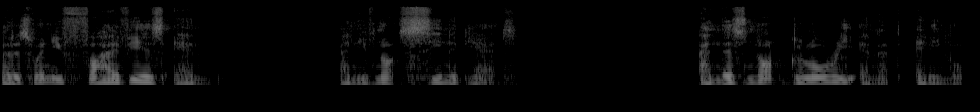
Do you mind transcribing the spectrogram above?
But it's when you're five years in and you've not seen it yet, and there's not glory in it anymore.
